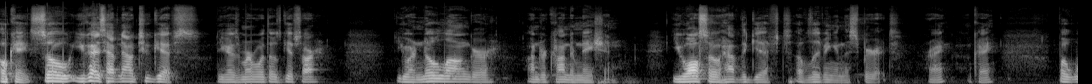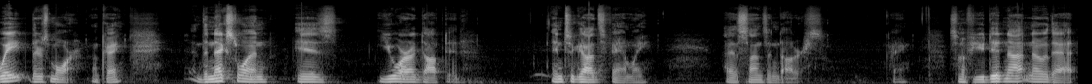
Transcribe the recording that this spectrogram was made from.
Okay, so you guys have now two gifts. Do you guys remember what those gifts are? You are no longer under condemnation. You also have the gift of living in the Spirit, right? Okay. But wait, there's more, okay? The next one is you are adopted into God's family as sons and daughters. Okay? So if you did not know that,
